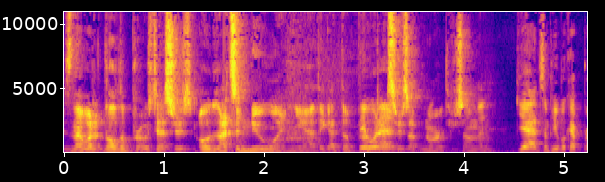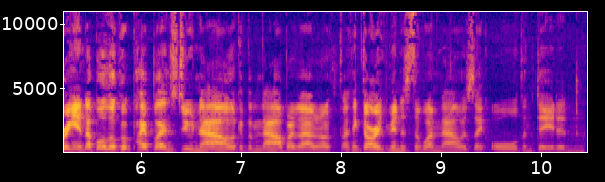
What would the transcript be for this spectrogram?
Isn't that what all the protesters? Oh, that's a new one. Yeah, they got the They protesters up north or something. Yeah, and some people kept bringing it up. Oh, look what pipelines do now. Look at them now. But I don't know. I think the argument is the one now is like old and dated, and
